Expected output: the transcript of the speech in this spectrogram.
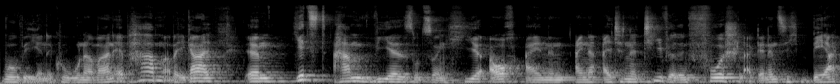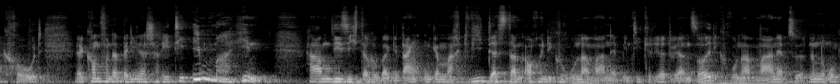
wo wir hier eine Corona-Warn-App haben, aber egal. Ähm, jetzt haben wir sozusagen hier auch einen, eine Alternative, einen Vorschlag, der nennt sich Bear-Code, der kommt von der Berliner Charité. Immerhin haben die sich darüber Gedanken gemacht, wie das dann auch in die Corona-Warn-App integriert werden soll. Die Corona Corona-Warn-App zur Erinnerung,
